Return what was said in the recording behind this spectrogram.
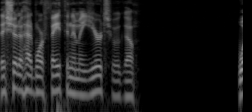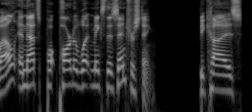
They should have had more faith in him a year or two ago. Well, and that's p- part of what makes this interesting because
